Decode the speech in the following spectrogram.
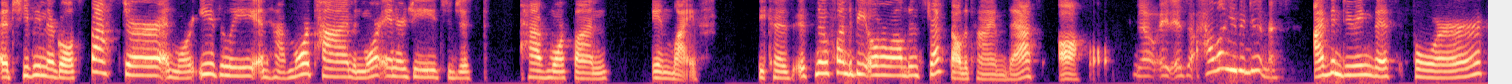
achieving their goals faster and more easily and have more time and more energy to just have more fun in life because it's no fun to be overwhelmed and stressed all the time. That's awful. no, it is. How long have you been doing this? I've been doing this for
